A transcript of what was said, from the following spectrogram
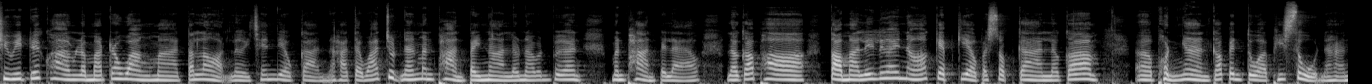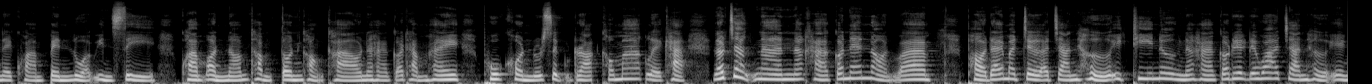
ชีวิตด้วยความระมัดระวังมาตลอดเลยเช่นเดียวกันนะคะ แต่ว่าจุดนั้นมันผ่านไปนานแล้วนะเพื่อนๆ มันผ่านไปแล้ว แล้วก็พอต่อมาเรื่อยๆเนาะเก็บเกี่ยวประสบการณ์ แล้วก็ผลงานก็เป็นตัวพิสูจน์นะคะในความเป็นหลวงอินซีความอ่อนน้อมถ่อมตนของเขานะคะก็ทำให้ผู้คนรู้สึกรักเขามากเลยค่ะ แล้วจากนั้นนะคะก็แน่นอนว่า พอได้มาเจออาจารย์เหออีกทีหนึ่งนะคะ ก็เรียกได้ว่าอาจารย์เหอเอง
